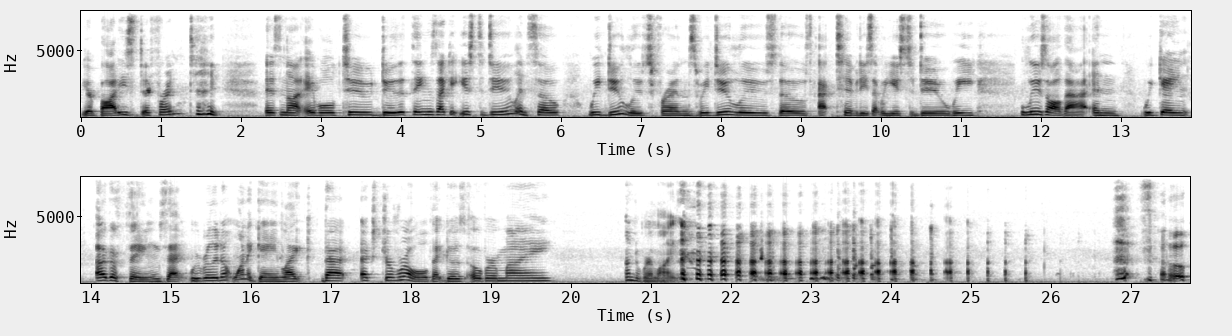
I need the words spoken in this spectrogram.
your body's different. it's not able to do the things like it used to do, and so we do lose friends. We do lose those activities that we used to do. We lose all that and we gain other things that we really don't want to gain, like that extra roll that goes over my underwear line. so,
